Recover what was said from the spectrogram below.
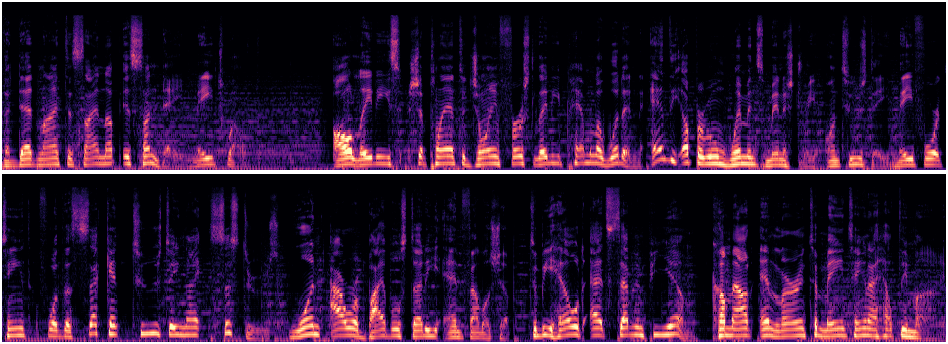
The deadline to sign up is Sunday, May 12th. All ladies should plan to join First Lady Pamela Wooden and the Upper Room Women's Ministry on Tuesday, May 14th for the second Tuesday Night Sisters one hour Bible study and fellowship to be held at 7 p.m. Come out and learn to maintain a healthy mind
